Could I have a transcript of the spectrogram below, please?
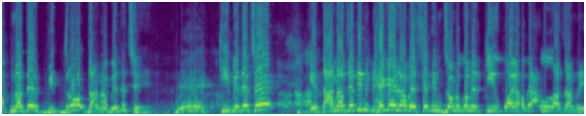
আপনাদের বিদ্রোহ দানা বেঁধেছে। কি বেঁধেছে? এ দানা যেদিন ভেঙে যাবে, সেদিন জনগণের কি উপায় হবে আল্লাহ জানে।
